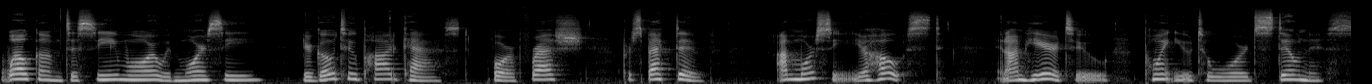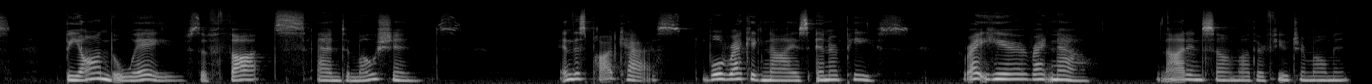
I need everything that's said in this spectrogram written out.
Welcome to See More with Morcie, your go to podcast for a fresh perspective. I'm Morcie, your host, and I'm here to point you towards stillness beyond the waves of thoughts and emotions. In this podcast, we'll recognize inner peace right here, right now, not in some other future moment.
